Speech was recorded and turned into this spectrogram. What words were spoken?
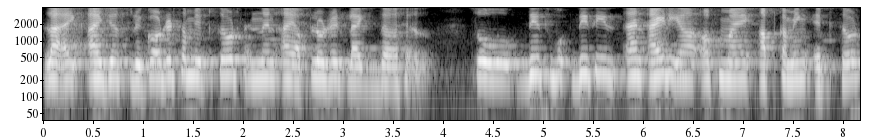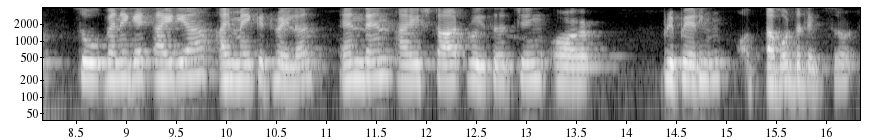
Like i just recorded some episodes and then i uploaded like the hell. So this this is an idea of my upcoming episode. So when i get idea i make a trailer and then i start researching or preparing about that episode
